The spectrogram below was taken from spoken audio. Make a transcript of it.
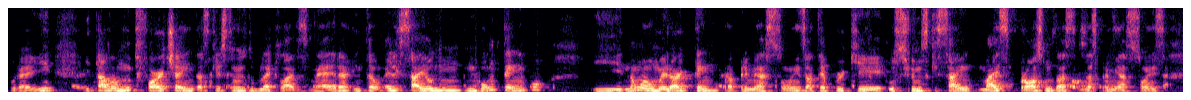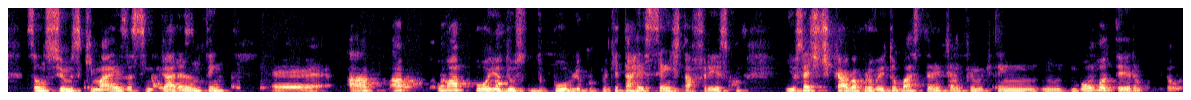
por aí, e estava muito forte ainda as questões do Black Lives Matter, então ele saiu num, num bom tempo, e não é o melhor tempo para premiações, até porque os filmes que saem mais próximos das, das premiações são os filmes que mais assim garantem é, a, a, o apoio do, do público, porque está recente, está fresco. E o Sete de Chicago aproveitou bastante. É um filme que tem um, um bom roteiro. Eu,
